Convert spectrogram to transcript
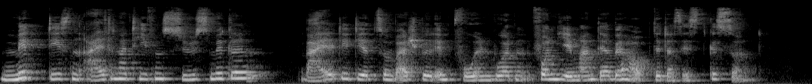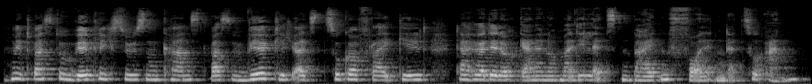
mit diesen alternativen Süßmitteln, weil die dir zum Beispiel empfohlen wurden von jemand, der behauptet, das ist gesund mit was du wirklich süßen kannst, was wirklich als zuckerfrei gilt, da hör dir doch gerne nochmal die letzten beiden Folgen dazu an.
